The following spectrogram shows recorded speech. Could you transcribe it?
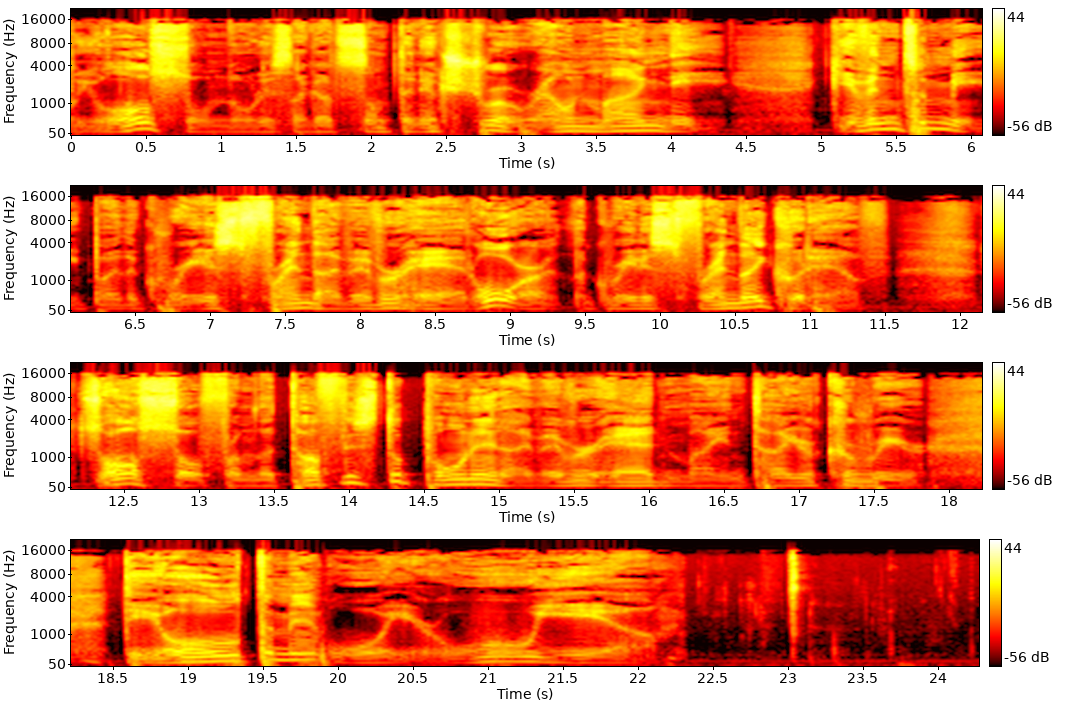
But you'll also notice I got something extra around my knee, given to me by the greatest friend I've ever had, or the greatest friend I could have. It's also from the toughest opponent I've ever had in my entire career. The Ultimate Warrior. Oh, yeah.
